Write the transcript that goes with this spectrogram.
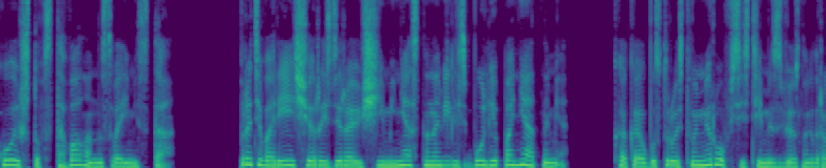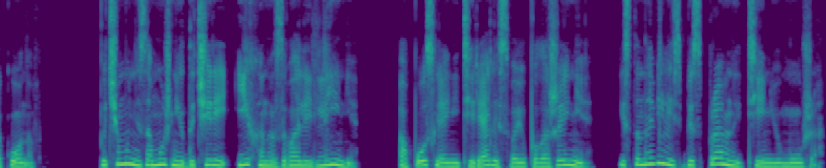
Кое-что вставало на свои места. Противоречия, раздирающие меня, становились более понятными, как и обустройство миров в системе звездных драконов. Почему незамужних дочерей Иха называли Лини, а после они теряли свое положение и становились бесправной тенью мужа?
